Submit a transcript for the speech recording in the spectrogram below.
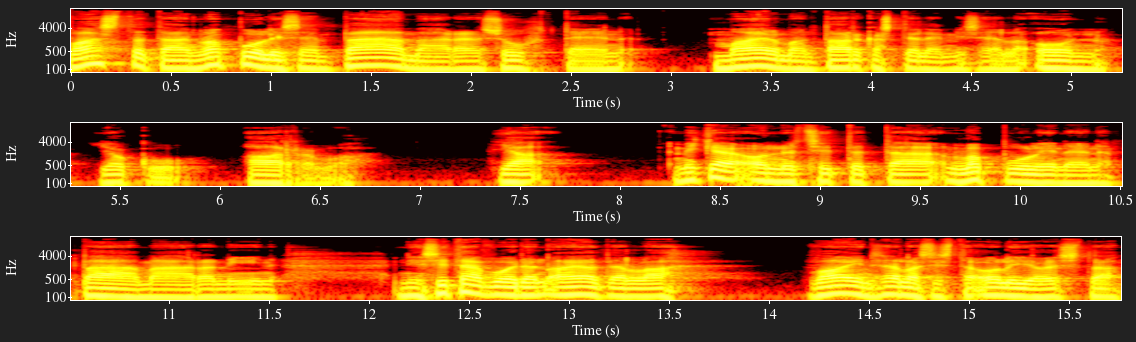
vasta tämän lopullisen päämäärän suhteen maailman tarkastelemisella on joku arvo. Ja mikä on nyt sitten tämä lopullinen päämäärä, niin, niin sitä voidaan ajatella vain sellaisista olioista,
